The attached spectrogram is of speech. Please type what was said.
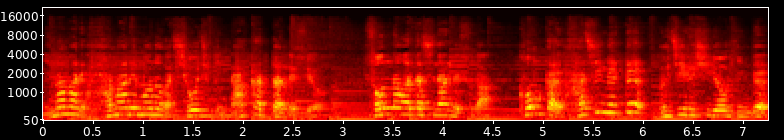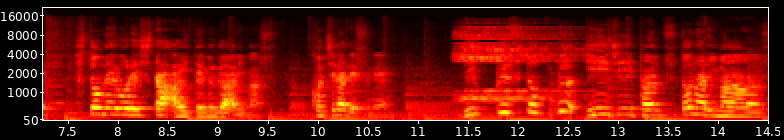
今までハマるものが正直なかったんですよ。そんな私なんですが今回初めて無印良品で一目惚れしたアイテムがあります。こちらですね。リップストップイージーパンツとなります。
